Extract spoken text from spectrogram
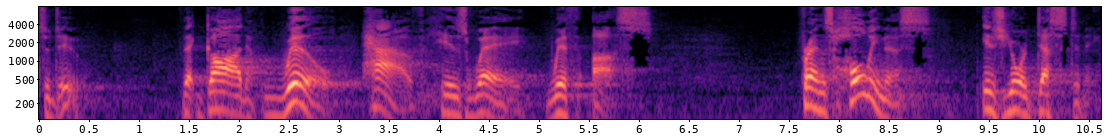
to do. That God will have his way with us. Friends, holiness is your destiny.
